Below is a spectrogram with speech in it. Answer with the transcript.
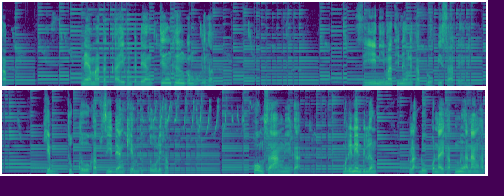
ครับ แนมมาตะไก่เพิ่นกับแดงจึงครึ่งกระมุเลยครับ สีหนีมาที่หนึ่งเลยครับลูกปีศาจแดงนี่เข้มทุกตัวครับ สีแดงเข้มทุกตัวเลยครับ โค้งสางนี่ก็ไม่ได้เน้นไปเรื่องกระดูกปานใดครับ เนื้อหนังครับ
